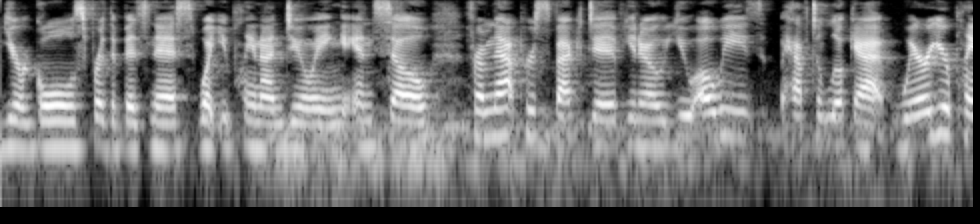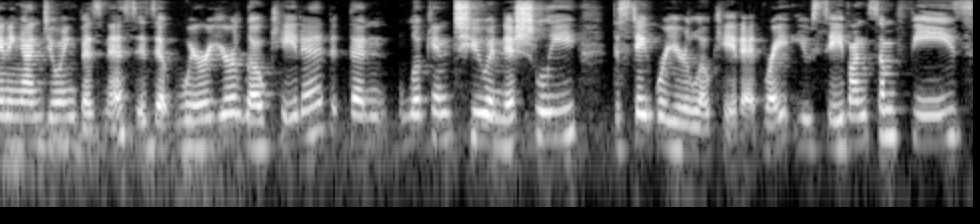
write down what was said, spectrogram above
your goals for the business, what you plan on doing. And so, from that perspective, you know, you always have to look at where you're planning on doing business. Is it where you're located? Then look into initially the state where you're located, right? You save on some fees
